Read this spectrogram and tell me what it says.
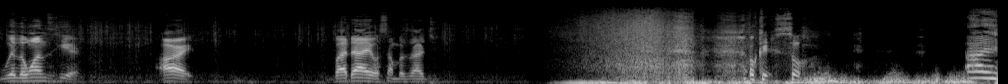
We're the ones here. All right. Baadaye wasambazaji. Okay, so I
